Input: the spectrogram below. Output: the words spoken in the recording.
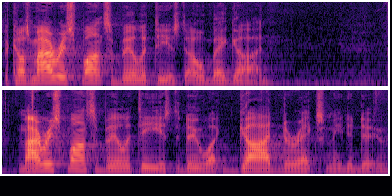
Because my responsibility is to obey God. My responsibility is to do what God directs me to do.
